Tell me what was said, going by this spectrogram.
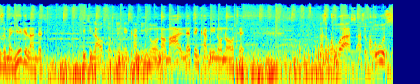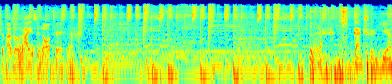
Wo sind wir hier gelandet? Ich laufe doch den Camino normal, nicht den Camino Norte. Also Cruas, also Cruz, also Eise Norte. Ganz schön hier.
